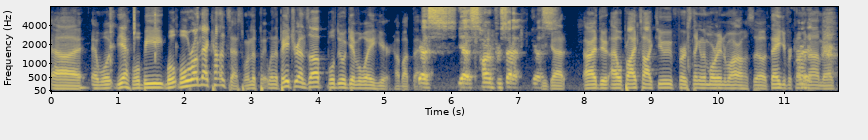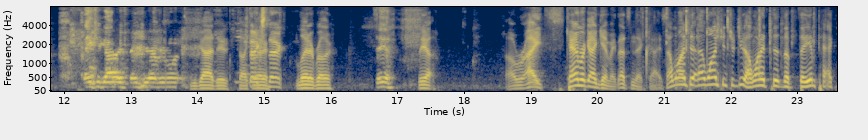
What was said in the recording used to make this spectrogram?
Uh, and we'll yeah, we'll be we'll we'll run that contest when the when the Patreon's up. We'll do a giveaway here. How about that? Yes, yes, hundred percent. Yes, You got it. All right, dude. I will probably talk to you first thing in the morning tomorrow. So thank you for coming All right. on, man. Thank you guys. Thank you everyone. You got it, dude. Talk to you Thanks, later. Nick. Later, brother. See ya. See ya. All right, camera guy gimmick. That's Nick, guys. I wanted to. I wanted to introduce. I wanted to the the impact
